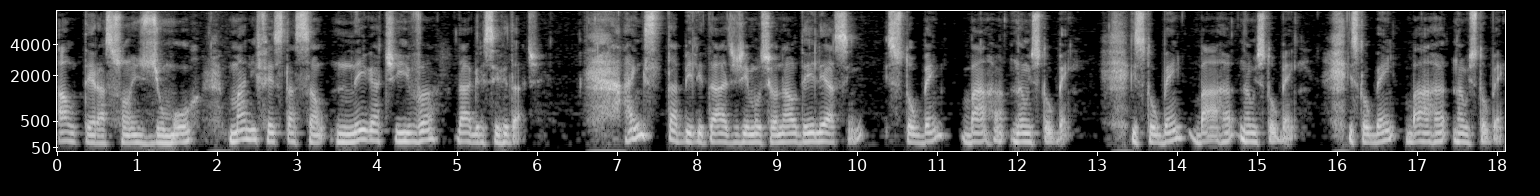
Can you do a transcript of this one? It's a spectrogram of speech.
alterações de humor, manifestação negativa da agressividade. A instabilidade emocional dele é assim: estou bem, barra, não estou bem. Estou bem, barra, não estou bem. Estou bem, barra, não estou bem.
